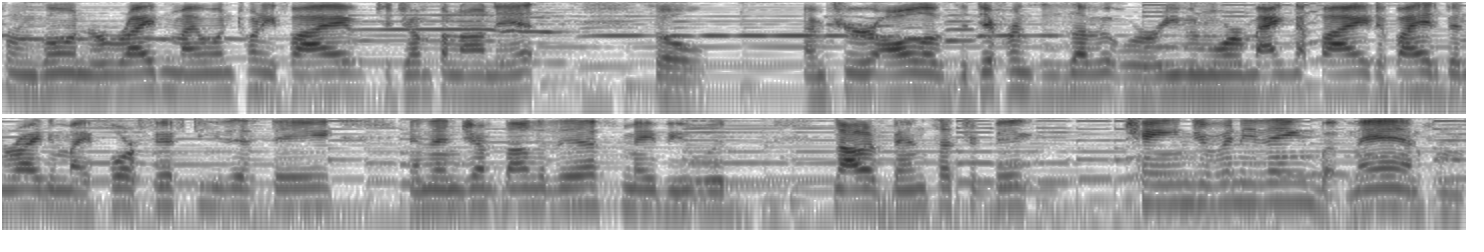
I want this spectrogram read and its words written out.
from going to riding my 125 to jumping on it. So I'm sure all of the differences of it were even more magnified. If I had been riding my 450 this day and then jumped onto this, maybe it would not have been such a big change of anything. But man, from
